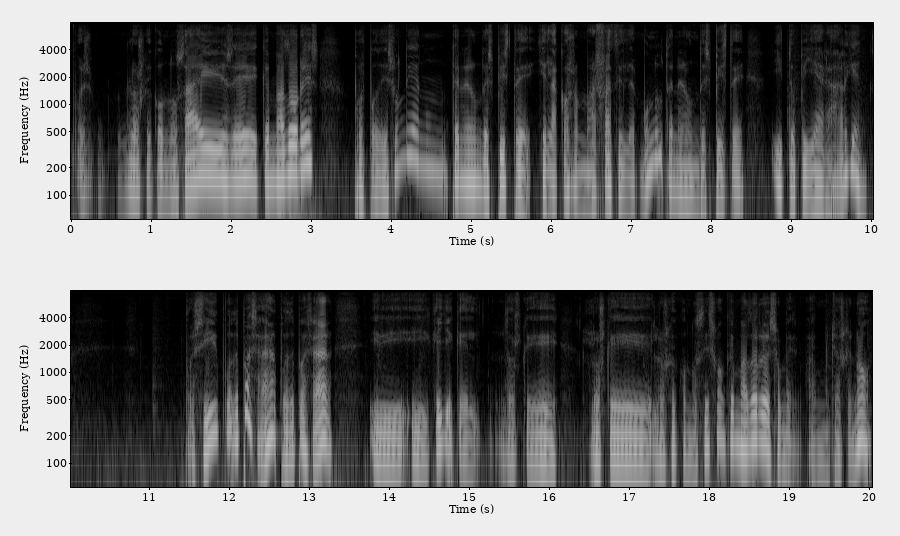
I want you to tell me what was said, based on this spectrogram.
pues los que conduzáis eh, quemadores pues podéis un día tener un despiste y es la cosa más fácil del mundo tener un despiste y pillar a alguien pues sí puede pasar puede pasar y, y que que los que los que los que conducís con quemadores hombre, hay muchos que no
